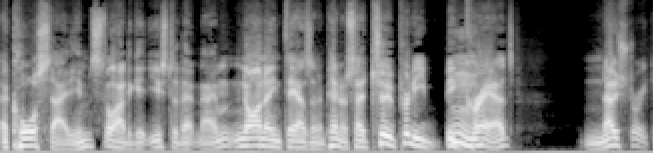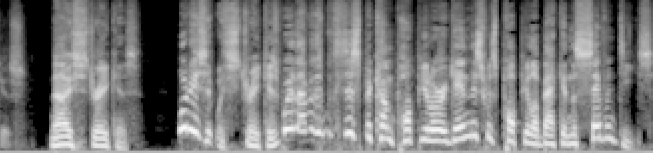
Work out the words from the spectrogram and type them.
Accor stadium. Still hard to get used to that name. 19,000 at Penrith. So two pretty big crowds. No streakers. No streakers. What is it with streakers? Where has this become popular again? This was popular back in the 70s,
